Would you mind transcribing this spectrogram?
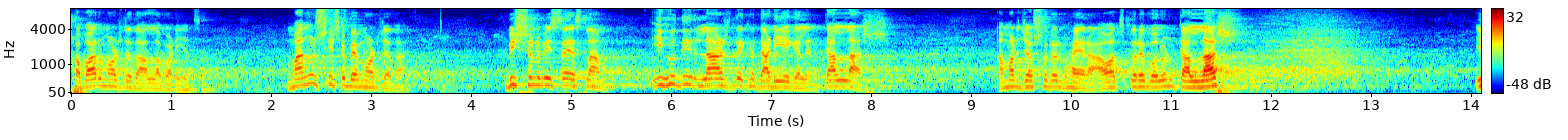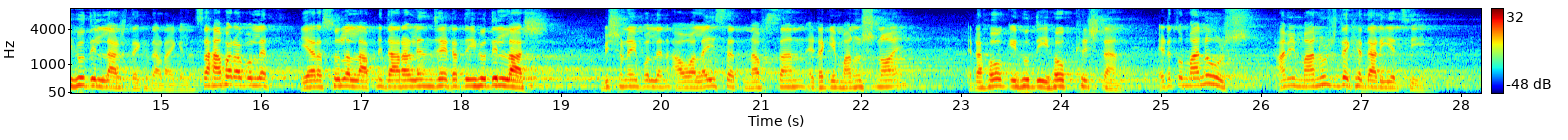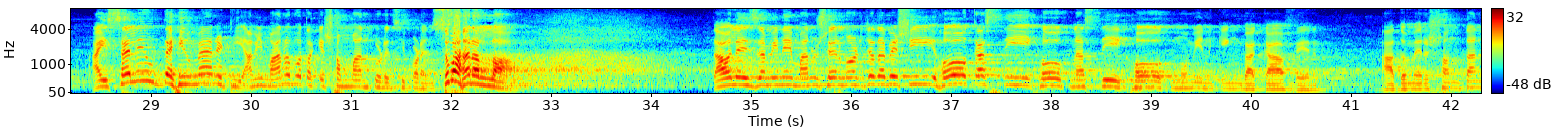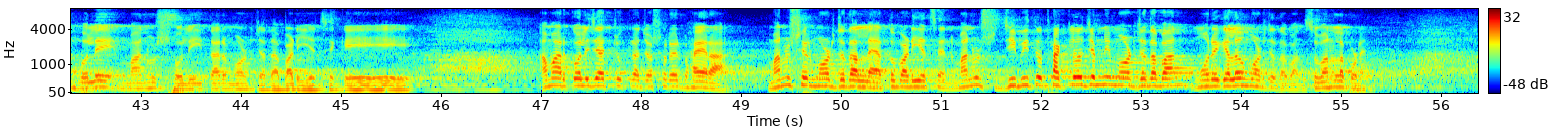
সবার মর্যাদা আল্লাহ বাড়িয়েছে মানুষ হিসেবে মর্যাদা। বিশ্বনবী ইসা ইসলাম ইহুদির লাশ দেখে দাঁড়িয়ে গেলেন কাল্লাস আমার যশোরের ভাইয়েরা, আওয়াজ করে বলুন কাল্লাস ইহুদির লাশ দেখে দাঁড়ায় গেলেন। সাহাবারা বললেন, ইয়া রাসূলুল্লাহ, আপনি দাঁড়ালেন যে এটা তো ইহুদির লাশ। বিষ্ণুই বললেন, আওয়ালাইসাত নাফসান, এটা কি মানুষ নয়? এটা হোক ইহুদি, হোক খ্রিস্টান, এটা তো মানুষ। আমি মানুষ দেখে দাঁড়িয়েছি। আই স্যালিউট দ্য হিউম্যানিটি আমি মানবতাকে সম্মান করেছি, পড়েন। সুবাহান আল্লাহ তাহলে এই জমিনে মানুষের মর্যাদা বেশি। হোক আস্তিক, হোক নাস্তিক, হোক মুমিন কিংবা কাফের। আদমের সন্তান হলে মানুষ হলেই তার মর্যাদা বাড়িয়েছে কে? আমার কলিজার টুকরা যশোরের ভাইয়েরা, মানুষের মর্যাদা আল্লাহ এত বাড়িয়েছেন। মানুষ জীবিত থাকলেও যেমনি মর্যাদাবান, মরে গেলেও মর্যাদাবান। সুবহানাল্লাহ, পড়েন।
